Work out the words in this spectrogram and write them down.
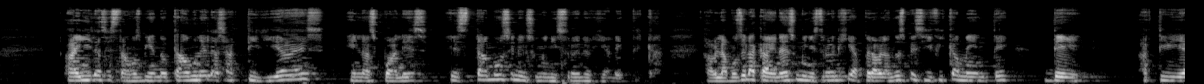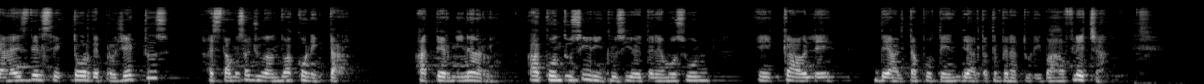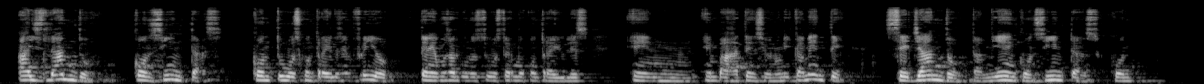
Ahí las estamos viendo cada una de las actividades en las cuales estamos en el suministro de energía eléctrica. Hablamos de la cadena de suministro de energía, pero hablando específicamente de actividades del sector de proyectos, estamos ayudando a conectar, a terminar, a conducir. Inclusive tenemos un eh, cable de alta, de alta temperatura y baja flecha. Aislando con cintas, con tubos contraíbles en frío. Tenemos algunos tubos termocontraíbles en, en baja tensión únicamente. sellando también con cintas, con,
